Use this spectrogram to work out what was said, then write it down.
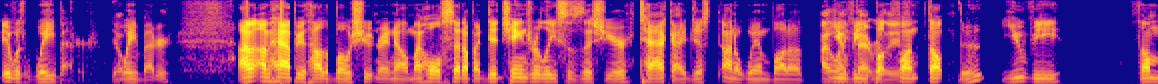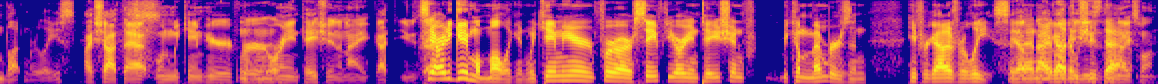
it was way better, Yep. way better. I'm, I'm happy with how the bow's shooting right now. My whole setup, I did change releases this year. Tack, I just on a whim bought a I UV that bu- fun thumb uh, UV thumb button release. I shot that when we came here for Mhm. orientation, and I got to use See, I already gave him a mulligan. We came here for our safety orientation, f- become members, and he forgot his release, and Yep, then I, I, let him use shoot that. nice one.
